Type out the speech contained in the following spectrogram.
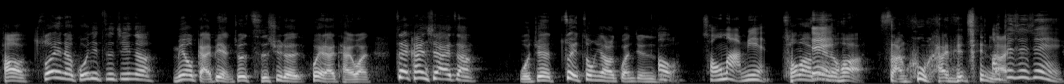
好，所以呢，国际资金呢没有改变，就是持续的会来台湾。再看下一张，我觉得最重要的关键是什么？哦，筹码面。筹码面的话，散户还没进来。哦，对对对。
